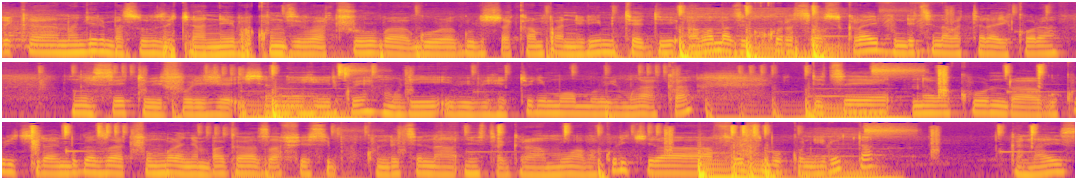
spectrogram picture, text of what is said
reka nongere mbasuhuze cyane bakunzi bacu baguragurisha kampani limitedi abamaze gukora subscribe ndetse n'abatarayikora mwese tubifurije ishya n'ihirwe muri ibi bihe turimo muri uyu mwaka ndetse n'abakunda gukurikira imbuga zacu nkoranyambaga za facebook ndetse na instagram. Abakurikira facebook ni ruta organize.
